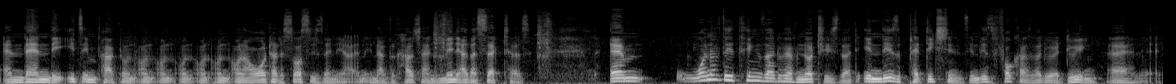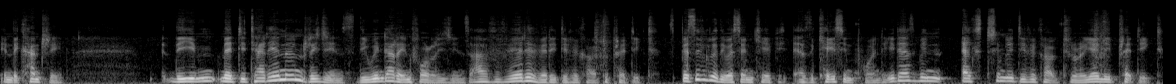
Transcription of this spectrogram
and then the, its impact on, on, on, on, on our water resources and in, in agriculture and many other sectors. Um, one of the things that we have noticed that in these predictions, in these forecasts that we are doing uh, in the country, the Mediterranean regions, the winter rainfall regions, are very, very difficult to predict. Specifically, the Western Cape, as a case in point, it has been extremely difficult to really predict.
